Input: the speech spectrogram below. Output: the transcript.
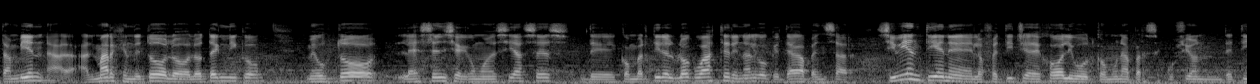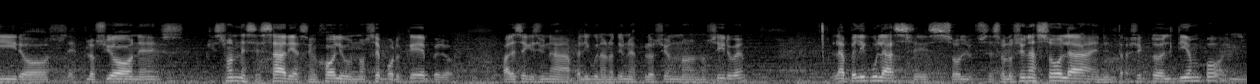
también, al margen de todo lo, técnico, me gustó la esencia que, como decías, es de convertir el blockbuster en algo que te haga pensar. Si bien tiene los fetiches de Hollywood como una persecución de tiros, explosiones, que son necesarias en Hollywood, no sé por qué, pero parece que si una película no tiene una explosión no sirve. La película se, se soluciona sola en el trayecto del tiempo y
